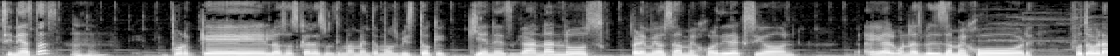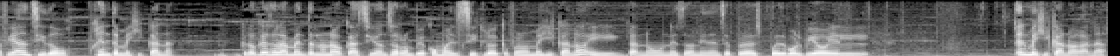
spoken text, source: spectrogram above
cineastas, porque los Oscars últimamente hemos visto que quienes ganan los premios a mejor dirección, eh, algunas veces a mejor fotografía, han sido gente mexicana. Creo que solamente en una ocasión se rompió como el ciclo de que fuera un mexicano y ganó un estadounidense, pero después volvió el, el mexicano a ganar.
